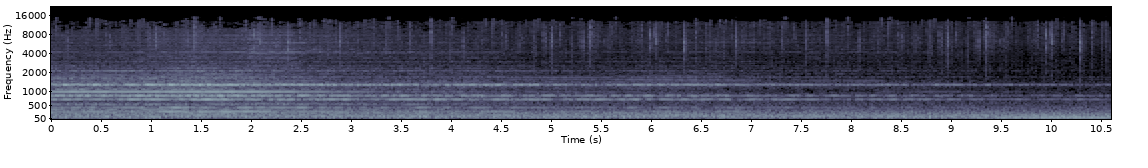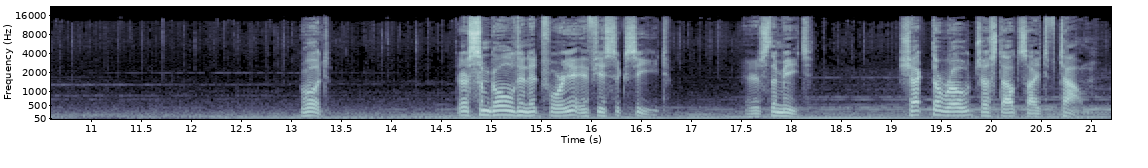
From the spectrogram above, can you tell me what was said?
Good. There's some gold in it for you if you succeed. Here's the meat. Check the road just outside of town.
